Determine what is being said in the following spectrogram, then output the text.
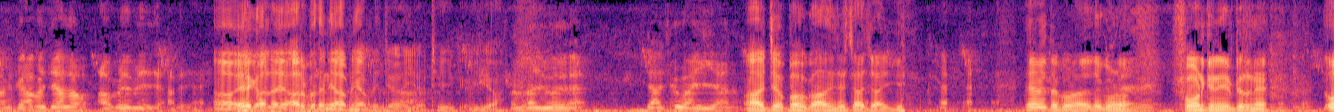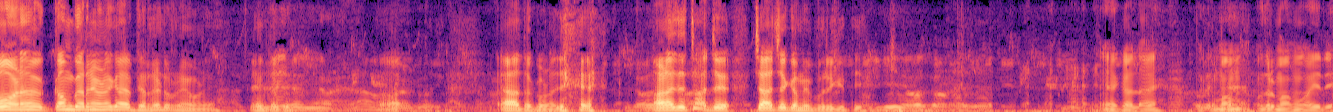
पंखा हाँ, गल यार अपनी अपनी जगह है हाँ, चाचा आई तो गुण तो फ़ोन कि नहीं फिरने। तो कम करने होने क्या फिरने डरने होने। तो आ हाँ। तो जी। हाँ चाचे चाचे कमी पूरी की ये गल है। ਤੇ ਮਾਮੂ ਉਧਰ ਮਾਮੂ ਆਏ ਦੇ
